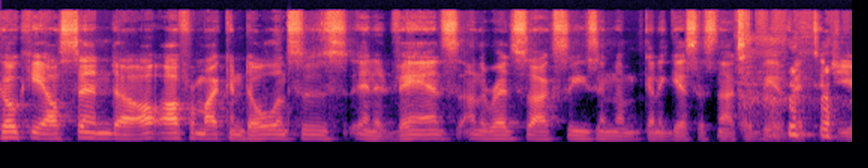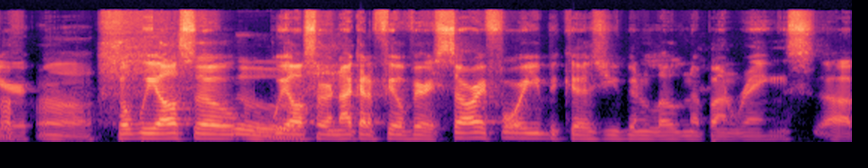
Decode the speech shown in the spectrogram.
Koki, I'll send, uh, I'll offer my condolences in advance on the Red Sox season. I'm going to guess it's not going to be a vintage year, oh. but we also Ooh. we also are not going to feel very sorry for you because you've been loading up on rings, uh,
